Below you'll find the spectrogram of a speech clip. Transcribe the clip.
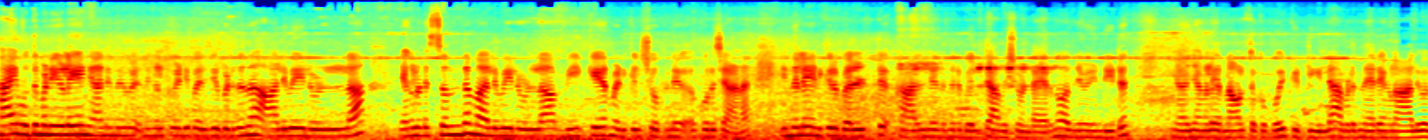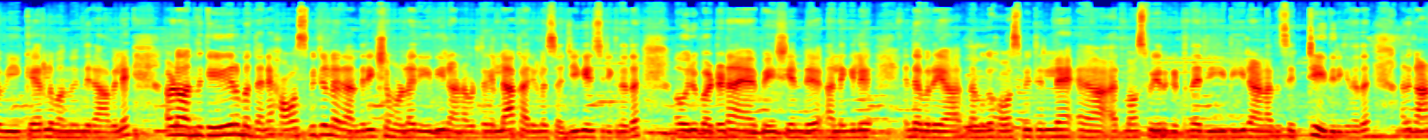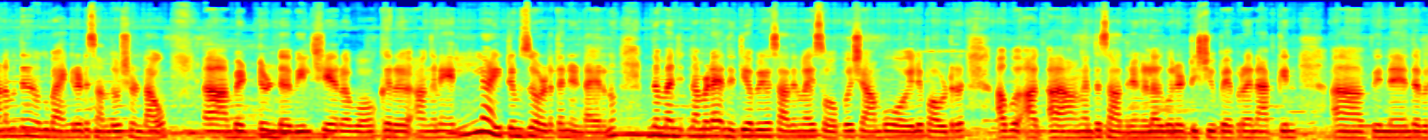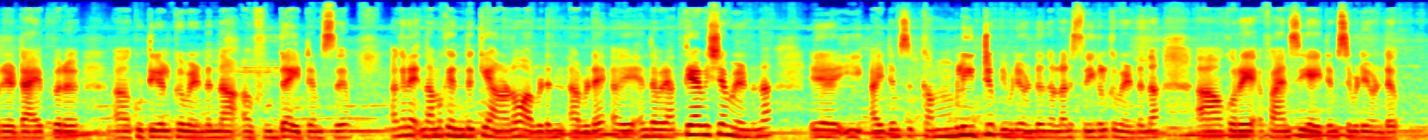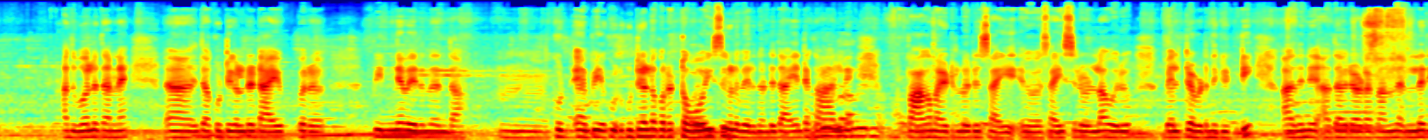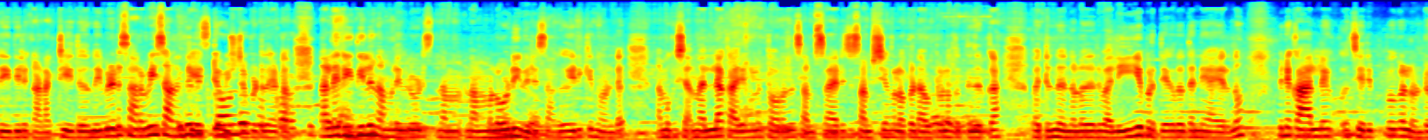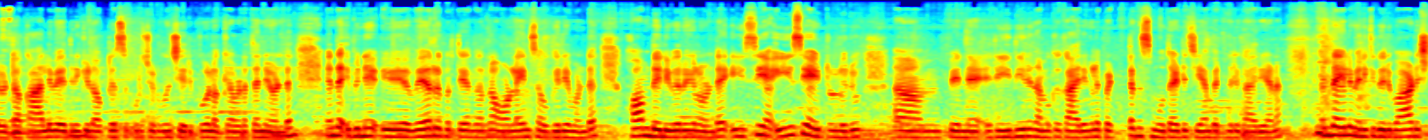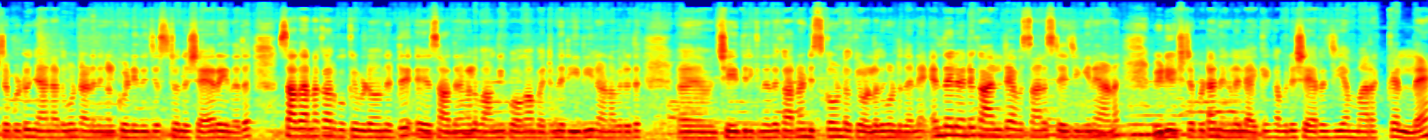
Hi മുത്തുമണികളെ ഞാനിന്ന് നിങ്ങൾക്ക് വേണ്ടി പരിചയപ്പെടുത്തുന്നത് ആലുവയിലുള്ള ഞങ്ങളുടെ സ്വന്തം ആലുവയിലുള്ള വി കെയർ മെഡിക്കൽ ഷോപ്പിനെ കുറിച്ചാണ്. ഇന്നലെ എനിക്കൊരു ബെൽറ്റ് കാലിനിടുന്നൊരു ബെൽറ്റ് ആവശ്യമുണ്ടായിരുന്നു. അതിന് വേണ്ടിയിട്ട് ഞങ്ങൾ എറണാകുളത്തൊക്കെ പോയി കിട്ടിയില്ല. അവിടെ നേരെ ഞങ്ങൾ ആലുവ വി കെയറിൽ വന്നു ഇന്ന് രാവിലെ. അവിടെ വന്ന് കയറുമ്പോൾ തന്നെ ഹോസ്പിറ്റലിൽ ഒരു അന്തരീക്ഷമുള്ള രീതിയിലാണ് അവിടുത്തെ എല്ലാ കാര്യങ്ങളും സജ്ജീകരിച്ചിരിക്കുന്നത്. ഒരു ബഡഡായ പേഷ്യന്റ് അല്ലെങ്കിൽ എന്താ പറയുക നമുക്ക് ഹോസ്പിറ്റലിലെ അറ്റ്മോസ്ഫിയർ കിട്ടുന്ന രീതിയിലാണ് അത് സെറ്റ് ചെയ്തിരിക്കുന്നത്. അത് കാണുമ്പോൾ തന്നെ നമുക്ക് ഭയങ്കരമായിട്ട് സന്തോഷം ഉണ്ടാവും ബെഡുണ്ട് വീൽ ചെയർ വോക്കർ അങ്ങനെ എല്ലാ ഐറ്റംസും അവിടെ തന്നെ ഉണ്ടായിരുന്നു. നമ്മ നമ്മുടെ നിത്യോപയോഗ സാധനങ്ങളായ സോപ്പ് ഷാമ്പു ഓയിൽ പൗഡർ അങ്ങനത്തെ സാധനങ്ങൾ അതുപോലെ ടിഷ്യൂ പേപ്പർ നാപ്കിൻ പിന്നെ എന്താ പറയുക ഡയപ്പർ കുട്ടികൾക്ക് വേണ്ടുന്ന ഫുഡ് ഐറ്റംസ് അങ്ങനെ നമുക്ക് എന്തൊക്കെയാണോ അവിടെ അവിടെ എന്താ പറയുക അത്യാവശ്യം വേണ്ടുന്ന ഈ ഐറ്റംസ് കംപ്ലീറ്റും ഇവിടെ ഉണ്ട് എന്നുള്ളതാണ്. സ്ത്രീകൾക്ക് വേണ്ടുന്ന കുറേ ഫാൻസി ഐറ്റംസ് ഇവിടെയുണ്ട് അതുപോലെ തന്നെ ഇതാ കുട്ടികളുടെ ഡയപ്പർ പിന്നെ വരുന്നത് എന്താ? കുട്ടികളുടെ കുറേ ടോയ്സുകൾ വരുന്നുണ്ട്. ഇത് എന്റെ കാലിന് പാകമായിട്ടുള്ളൊരു സൈ സൈസിലുള്ള ഒരു ബെൽറ്റ് അവിടെ നിന്ന് കിട്ടി. അതിന് അത് അവരവിടെ നല്ല നല്ല രീതിയിൽ കണക്ട് ചെയ്തു തന്നു. ഇവരുടെ സർവീസാണ് എനിക്ക് ഏറ്റവും ഇഷ്ടപ്പെട്ടത് കേട്ടോ. നല്ല രീതിയിൽ നമ്മൾ ഇവരോട് നമ്മളോട് ഇവർ സഹകരിക്കുന്നുണ്ട്. നമുക്ക് നല്ല കാര്യങ്ങളും തുറന്ന് സംസാരിച്ച് സംശയങ്ങളൊക്കെ ഡൗട്ടുകളൊക്കെ തീർക്കാൻ പറ്റുന്നു എന്നുള്ളതൊരു വലിയ പ്രത്യേകത തന്നെയായിരുന്നു. പിന്നെ കാലിലെ ചെരുപ്പുകളുണ്ട് കേട്ടോ. കാലുവേദനയ്ക്ക് ഡോക്ടേഴ്സ് കുറിച്ച് കൊടുക്കുന്ന ചെരുപ്പുകളൊക്കെ അവിടെ തന്നെയുണ്ട്. എന്താ പിന്നെ വേറൊരു പ്രത്യേകത എന്ന് പറഞ്ഞാൽ ഓൺലൈൻ സൗകര്യമുണ്ട്. ഹോം ഡെലിവറികളുണ്ട്. ഈസി ഈസി ആയിട്ടുള്ളൊരു പിന്നെ രീതിയിൽ നമുക്ക് കാര്യങ്ങൾ പെട്ടെന്ന് സ്മൂത്തായിട്ട് ചെയ്യാൻ പറ്റുന്നൊരു കാര്യമാണ്. എന്തായാലും എനിക്കിത് ഒരുപാട് ഇഷ്ടപ്പെട്ടു. ഞാൻ അതുകൊണ്ടാണ് നിങ്ങൾക്ക് വേണ്ടി ഇത് ജസ്റ്റ് ഒന്ന് ഷെയർ ചെയ്യുന്നത്. സാധാരണക്കാർക്കൊക്കെ ഇവിടെ വന്നിട്ട് സാധനങ്ങൾ വാങ്ങി പോകാൻ പറ്റുന്ന രീതിയിലാണ് അവരത് ചെയ്തിരിക്കുന്നത്. കാരണം ഡിസ്കൗണ്ടൊക്കെ ഉള്ളത് കൊണ്ട് തന്നെ. എന്തായാലും എന്റെ കാലിന്റെ അവസാന സ്റ്റേജ് ഇങ്ങനെയാണ്. വീഡിയോ ഇഷ്ടപ്പെട്ടാൽ നിങ്ങൾ ലൈക്കും കമന്റും ഷെയറും ചെയ്യാൻ മറക്കല്ലേ?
